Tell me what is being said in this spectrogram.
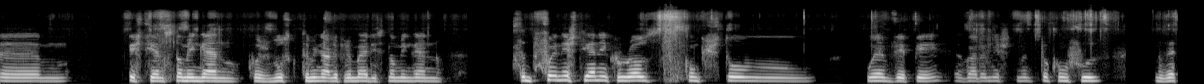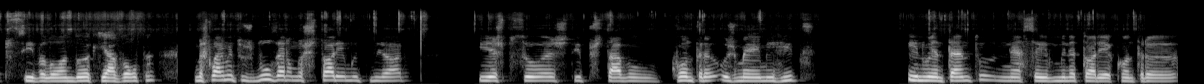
um, este ano, se não me engano, com os Bulls que terminaram primeiro, e se não me engano, foi neste ano em que o Rose conquistou o, MVP. Agora, neste momento, estou confuso, mas é possível, ou andou aqui à volta. Mas claramente, os Bulls eram uma história muito melhor e as pessoas tipo, estavam contra os Miami Heat e, no entanto, nessa eliminatória contra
